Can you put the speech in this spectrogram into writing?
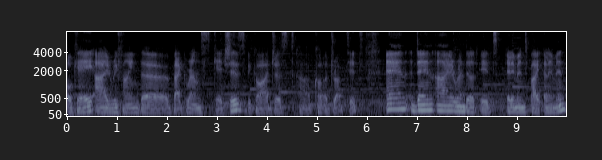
okay, I refine the background sketches because I just uh, color dropped it. And then I rendered it element by element.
